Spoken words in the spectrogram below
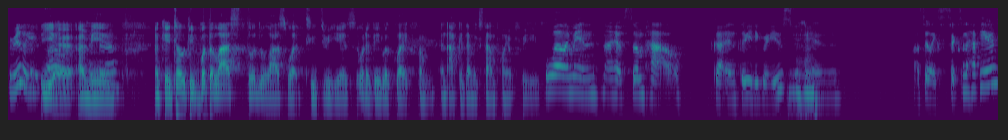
Really? Yeah, Wow. I mean, Okay. okay, tell the people what the last, what the last, what two, three years, what did they look like from an academic standpoint for you? Well, I mean, I have somehow gotten three degrees Mhm. in, I'll say like six and a half years.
